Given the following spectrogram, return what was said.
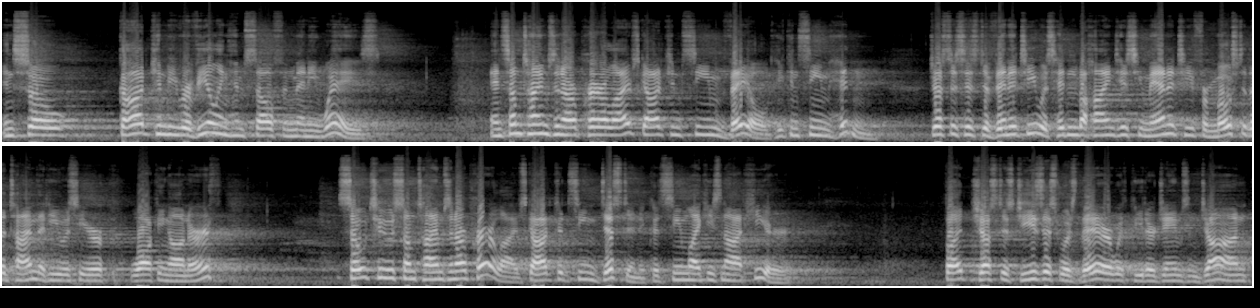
And so God can be revealing himself in many ways. And sometimes in our prayer lives, God can seem veiled, he can seem hidden. Just as his divinity was hidden behind his humanity for most of the time that he was here walking on earth, so too sometimes in our prayer lives, God could seem distant. It could seem like he's not here. But just as Jesus was there with Peter, James, and John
